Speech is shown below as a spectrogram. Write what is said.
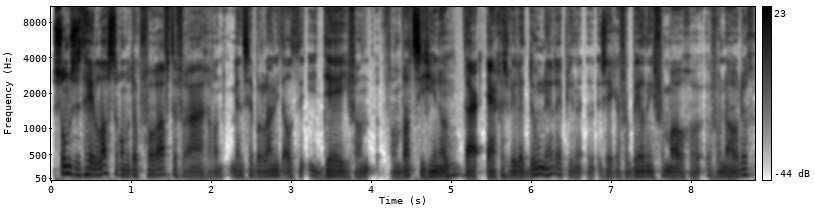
soms is het heel lastig om het ook vooraf te vragen, want mensen hebben lang niet altijd een idee van, van wat ze hier nou Mhm. daar ergens willen doen. Hè. Daar heb je een, een zeker verbeeldingsvermogen voor nodig.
